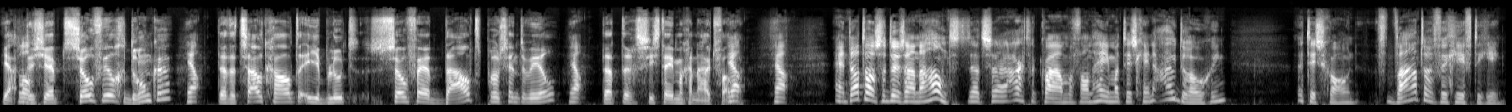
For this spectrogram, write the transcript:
Ja, klopt. dus je hebt zoveel gedronken Ja. dat het zoutgehalte in je bloed zo ver daalt, procentueel, Ja. dat er systemen gaan uitvallen. Ja, ja. En dat was er dus aan de hand. Dat ze achterkwamen van, hé, hey, maar het is geen uitdroging. Het is gewoon watervergiftiging.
